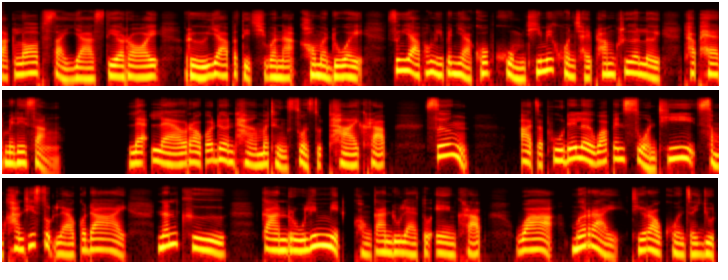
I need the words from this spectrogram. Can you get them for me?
ลักลอบใส่ยาสเตียรอยหรือยาปฏิชีวนะเข้ามาด้วย ซึ่งยาพวกนี้เป็นยาควบคุมที่ไม่ควรใช้พร่ำเพรื่อเลย ถ้าแพทย์ไม่ได้สั่ง และแล้วเราก็เดินทางมาถึงส่วนสุดท้ายครับ ซึ่งอาจจะพูดได้เลยว่าเป็นส่วนที่สำคัญที่สุดแล้วก็ได้ นั่นคือการรู้ลิมิตของการดูแลตัวเองครับ ว่าเมื่อไหร่ที่เราควรจะหยุด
